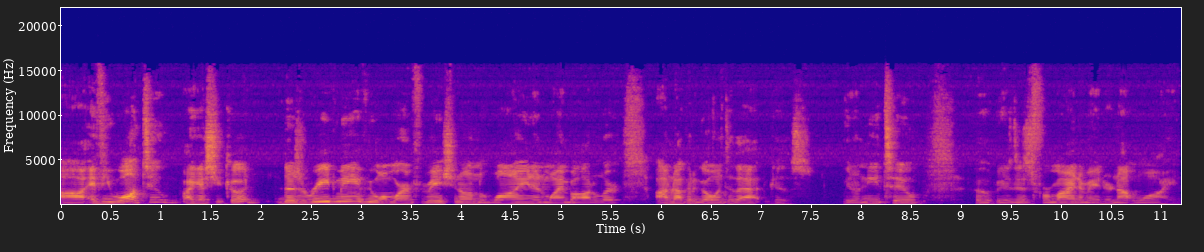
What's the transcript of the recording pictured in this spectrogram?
Uh, if you want to, I guess you could. There's a README if you want more information on the wine and wine bottler. I'm not going to go into that because we don't need to. Uh, because this is for Minomator, not wine.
